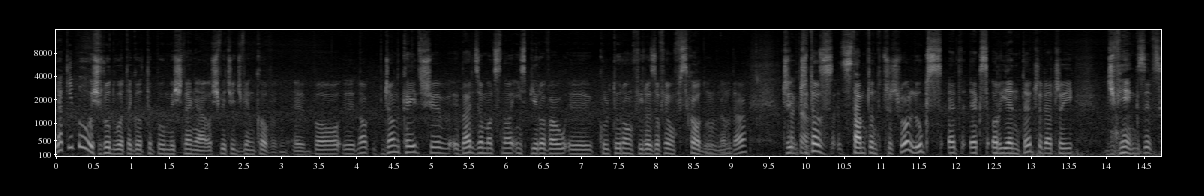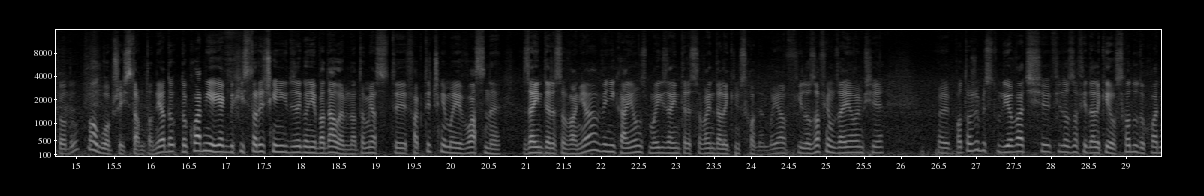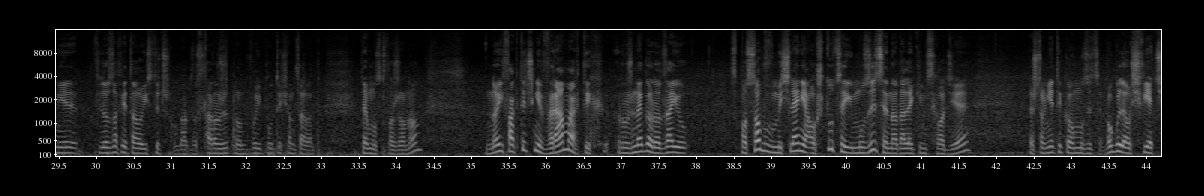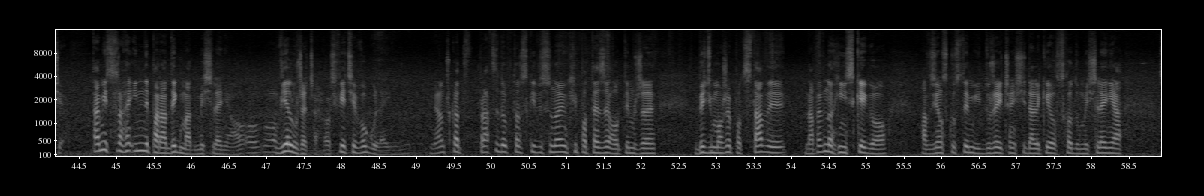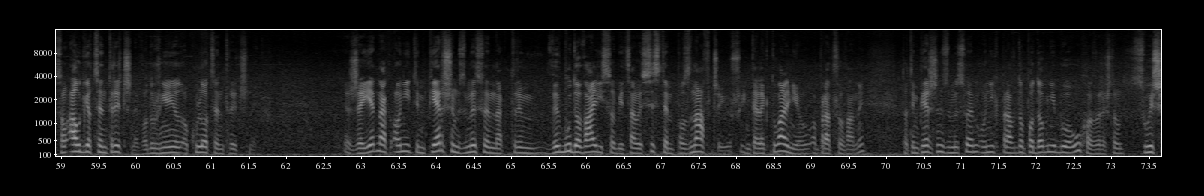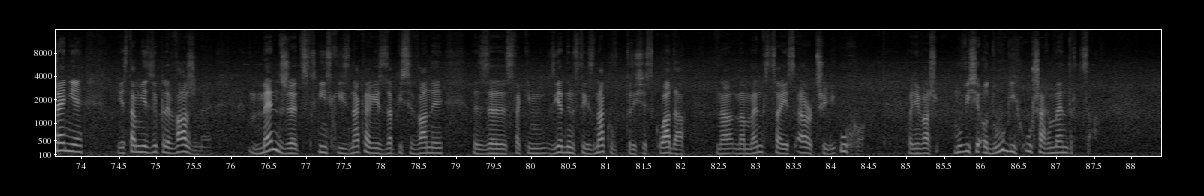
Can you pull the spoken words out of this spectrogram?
Jakie było źródło tego typu myślenia o świecie dźwiękowym? Y, Bo y, no, John Cage się bardzo mocno inspirował y, kulturą, filozofią wschodu, Mhm. prawda? Czy, Tak, tak. czy to stamtąd przyszło? Lux et ex oriente, czy raczej dźwięk ze wschodu? Mogło przyjść stamtąd. Ja do, dokładnie jakby historycznie nigdy tego nie badałem, natomiast y, faktycznie moje własne zainteresowania wynikają z moich zainteresowań Dalekim Wschodem, bo ja filozofią zająłem się po to, żeby studiować y, filozofię Dalekiego Wschodu, dokładnie filozofię taoistyczną, bardzo starożytną, 2,5 tysiąca lat temu stworzoną. No i faktycznie w ramach tych różnego rodzaju sposobów myślenia o sztuce i muzyce na Dalekim Wschodzie, zresztą nie tylko o muzyce, w ogóle o świecie, tam jest trochę inny paradygmat myślenia o, o, o wielu rzeczach, o świecie w ogóle. Ja na przykład w pracy doktorskiej wysunąłem hipotezę o tym, że być może podstawy na pewno chińskiego, a w związku z tym i dużej części Dalekiego Wschodu myślenia są audiocentryczne w odróżnieniu od okulocentrycznych. Że jednak oni tym pierwszym zmysłem, na którym wybudowali sobie cały system poznawczy, już intelektualnie opracowany, to tym pierwszym zmysłem u nich prawdopodobnie było ucho. Zresztą słyszenie jest tam niezwykle ważne. Mędrzec w chińskich znakach jest zapisywany z, z, takim, z jednym z tych znaków, który się składa na, na mędrca, jest R, czyli ucho, ponieważ mówi się o długich uszach mędrca.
